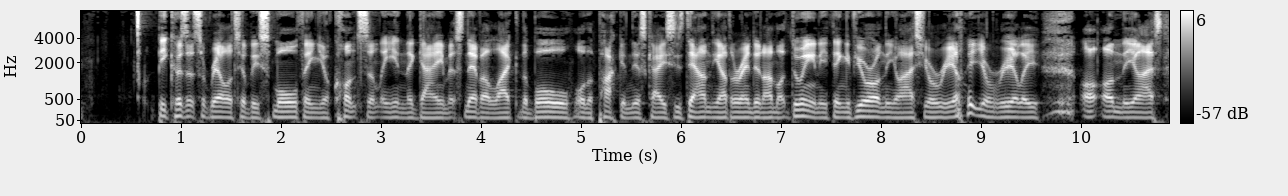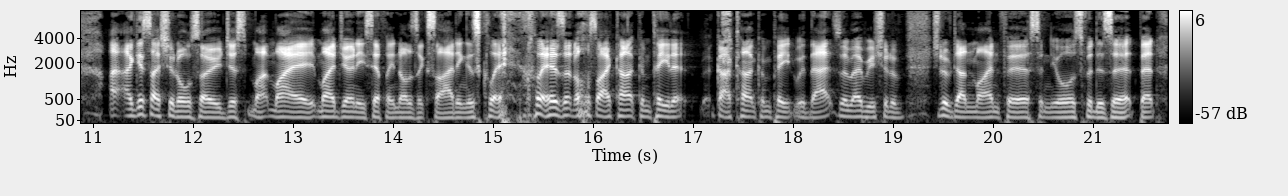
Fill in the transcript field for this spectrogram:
because it's a relatively small thing, you're constantly in the game. It's never like the ball or the puck in this case is down the other end and I'm not doing anything. If you're on the ice, you're really you're really on the ice. I, guess I should also just my, my my journey is definitely not as exciting as Claire Claire's, and also I can't compete it. I can't compete with that. So maybe we should have should have done mine first and yours for dessert. But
